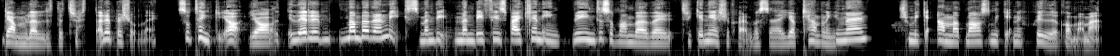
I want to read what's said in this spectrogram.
gamla, lite tröttare personer. Så tänker jag. Ja, Eller man behöver en mix, men det, men det finns verkligen inte, det är inte så att man behöver trycka ner sig själv och säga jag kan inget nej. Så mycket annat, man har så mycket energi att komma med.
